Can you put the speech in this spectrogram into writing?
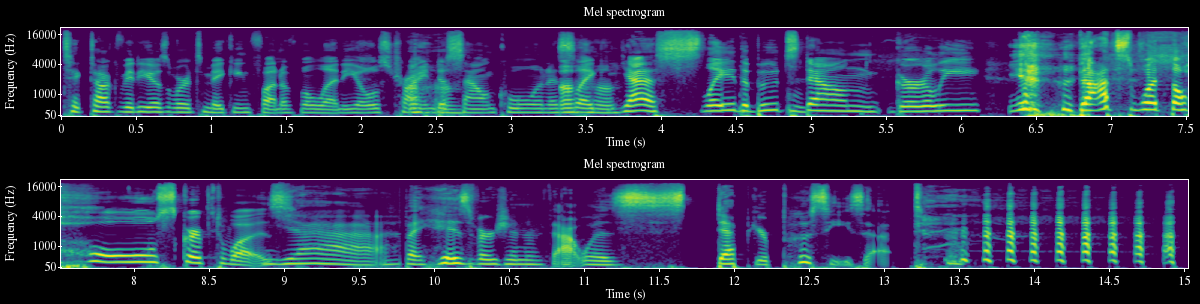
TikTok videos where it's making fun of millennials trying to Uh-huh. sound cool and it's Uh-huh. like, "Yes, slay the boots down, girly." yeah. That's what the whole script was. yeah. But his version of that was step your pussies up.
